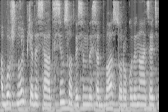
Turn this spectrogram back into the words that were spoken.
або ж 050 782 4011.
